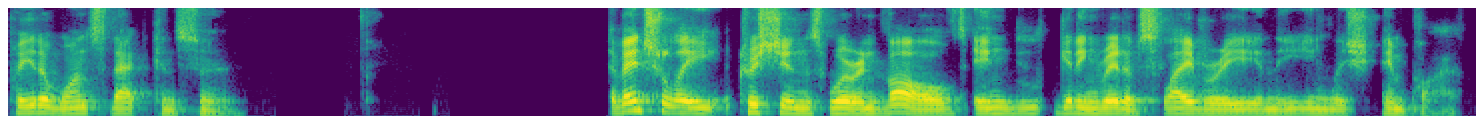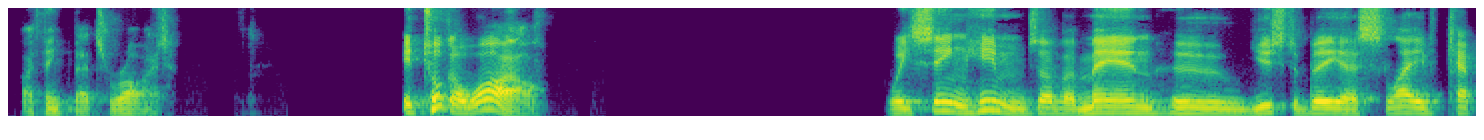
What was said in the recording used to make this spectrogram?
Peter wants that concern eventually Christians were involved in getting rid of slavery in the English Empire. I think that's right. It took a while. We sing hymns of a man who used to be a slave cap,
